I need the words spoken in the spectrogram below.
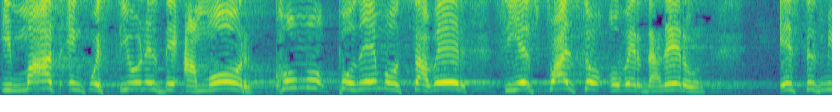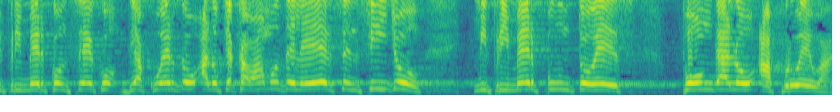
Y más en cuestiones de amor, ¿cómo podemos saber si es falso o verdadero? Este es mi primer consejo de acuerdo a lo que acabamos de leer, sencillo. Mi primer punto es, póngalo a prueba.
